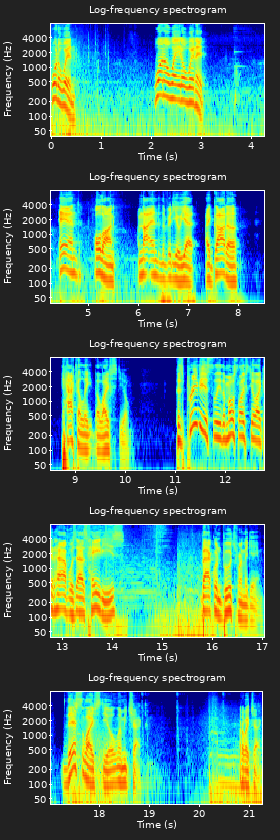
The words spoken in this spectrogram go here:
What a win. What a way to win it. And, hold on. I'm not ending the video yet. I gotta calculate the lifesteal. Because previously, the most lifesteal I could have was as Hades back when boots were in the game. This lifesteal, let me check. How do I check?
